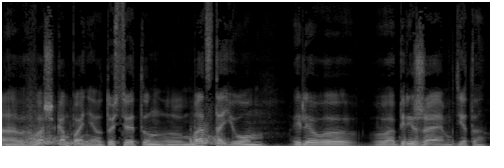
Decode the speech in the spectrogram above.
ваша компания? То есть это мы отстаем или опережаем где-то?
